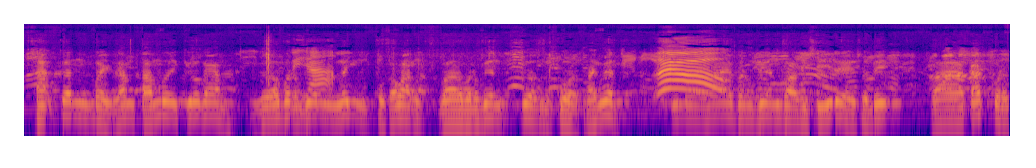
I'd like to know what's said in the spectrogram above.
hạng cân 75-80 kg giữa vận động viên Linh của Cao Bằng và vận động viên Cường của Thái Nguyên. Xin mời hai vận động viên vào vị trí để chuẩn bị và các cổ động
